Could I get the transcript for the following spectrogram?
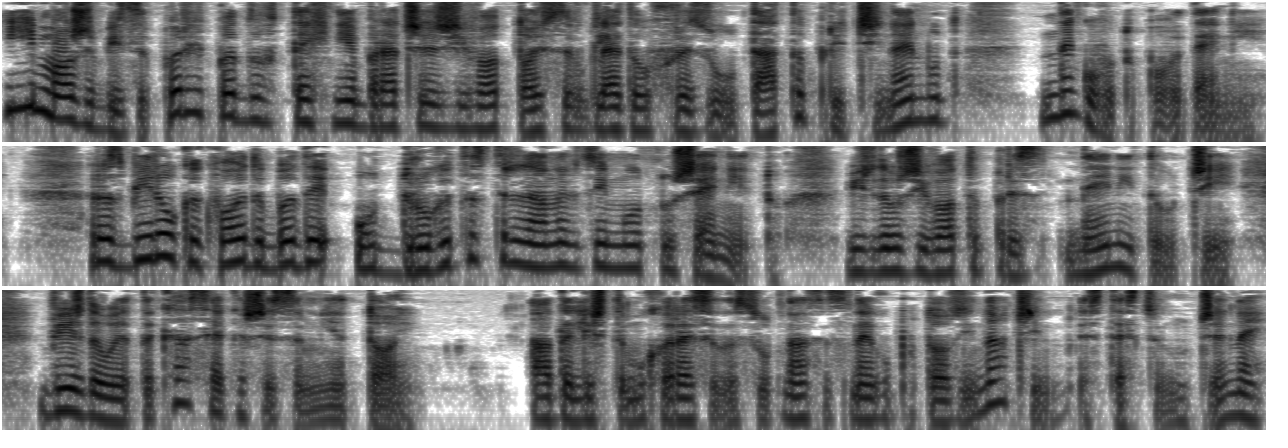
И може би за първи път в техния брачен живот той се вгледал в резултата, причинен от неговото поведение. Разбирал какво е да бъде от другата страна на взаимоотношението. Виждал живота през нейните очи. Виждал я така, сякаш е самия той. А дали ще му хареса да се отнася с него по този начин? Естествено, че не.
